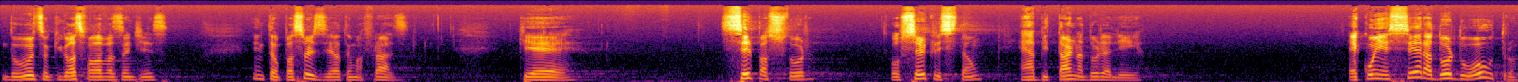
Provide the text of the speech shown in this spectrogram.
do Hudson, que gosta de falar bastante isso. Então, pastor Ziel tem uma frase que é ser pastor ou ser cristão é habitar na dor alheia. É conhecer a dor do outro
